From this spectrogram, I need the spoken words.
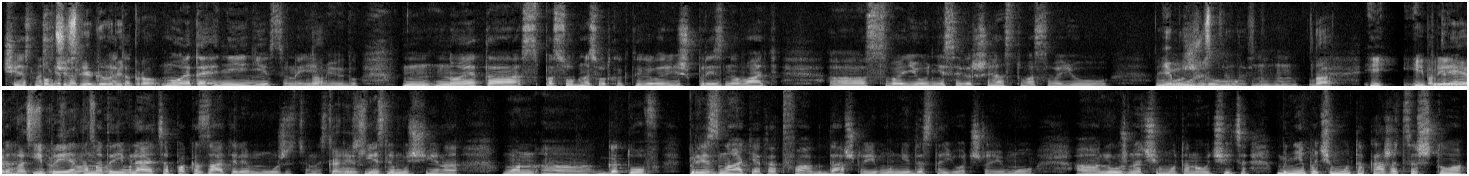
честность В том числе это, говорить это- правду. Ну, это не единственное, я Да. имею в виду. Но это способность, вот как ты говоришь, признавать свое несовершенство, свою. Немужественность. Мгм. Да. И, и при этом, и при этом это является показателем мужественности. То есть, Конечно. если мужчина, он э, готов признать этот факт, да, что ему не достает, что ему э, нужно чему-то научиться. Мне почему-то кажется, что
